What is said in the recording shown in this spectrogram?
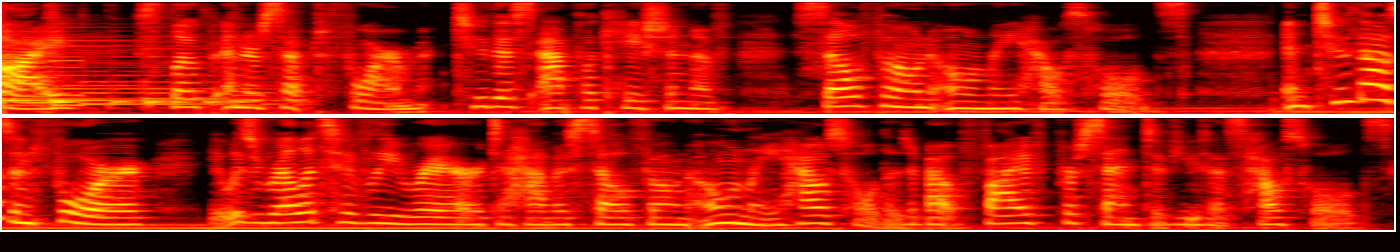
apply slope-intercept form to this application of cell phone only households. In 2004, it was relatively rare to have a cell phone only household at about 5% of US households.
